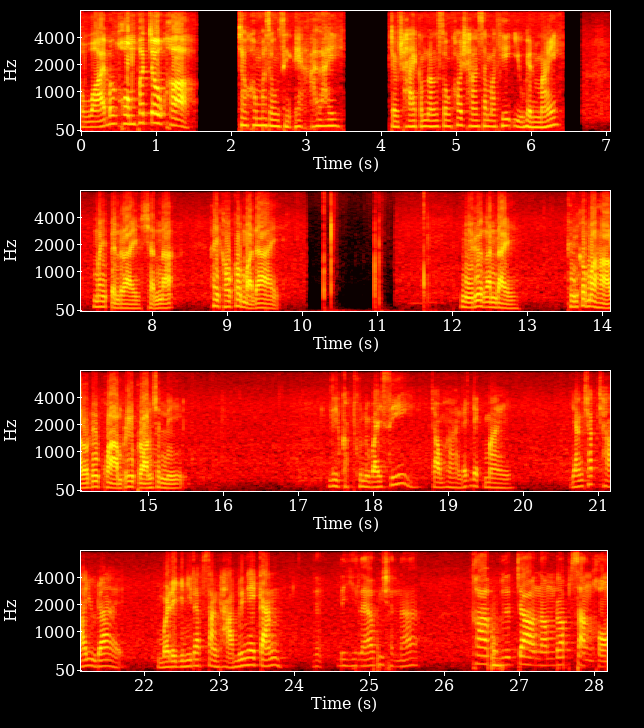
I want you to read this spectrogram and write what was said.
ถวายบังคมพระเจ้าค่ะ เจ้าเข้ามาส่งเสียงเอะอะไร เจ้าชายกำลังทรงเข้าฌานสมาธิอยู่เห็นไหม ไม่เป็นไรชนะ ให้เขาเข้ามาได้ มีเรื่องอันใด ถึงเข้ามาหาเราด้วยความรีบร้อนเช่นนี้ รีบกลับทูลไว้สิเจ้ามหาเล็กเด็กใหม่ ยังชักช้าอยู่ได้ ไม่ได้ยินที่รับสั่งถามหรือไงกันได้ได้ยินแล้วพี่ชนะ ข้าพระพุทธเจ้านำรับสั่งของ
